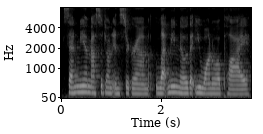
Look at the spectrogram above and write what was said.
Send me a message on Instagram. Let me know that you want to apply.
